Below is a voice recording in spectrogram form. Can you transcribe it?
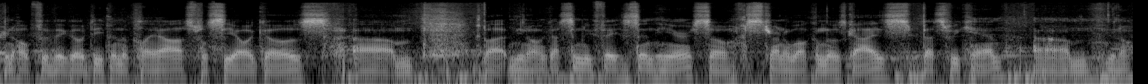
you know, hopefully they go deep in the playoffs. We'll see how it goes. Um, but, you know, I got some new faces in here, so just trying to welcome those guys best we can. Um, you know,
